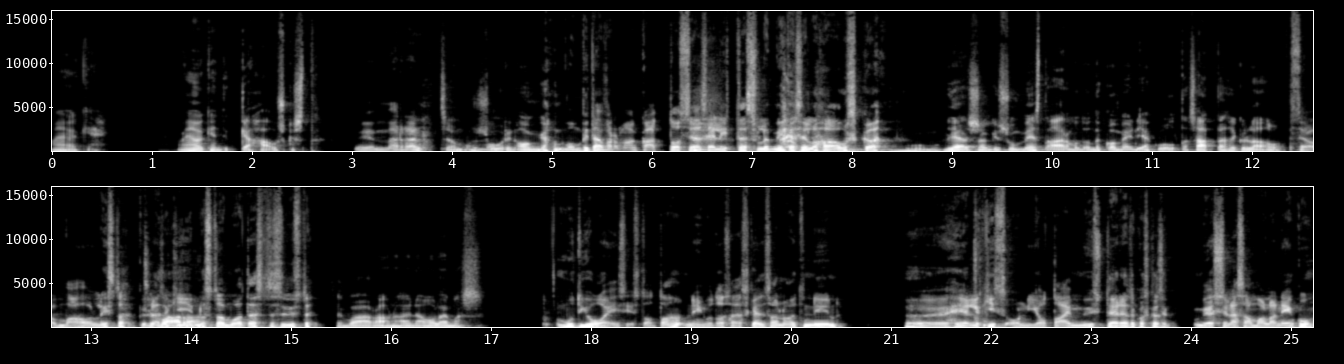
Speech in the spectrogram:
Mä en oikein, mä en oikein tykkää hauskasta. Ymmärrän. Se on mun suurin ongelma. Mun pitää varmaan katsoa se ja selittää sulle, mikä siellä on hauskaa. Ja jos onkin sun mielestä armotonta komediakulta, saattaa se kyllä olla. Se on mahdollista. Kyllä se, se kiinnostaa mua tästä syystä. Se vaara on aina olemassa. Mutta joo, ei siis tota, niin kuin tuossa äsken sanoit, niin öö, Helkis on jotain mysteereitä, koska se myös sillä samalla niin kuin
